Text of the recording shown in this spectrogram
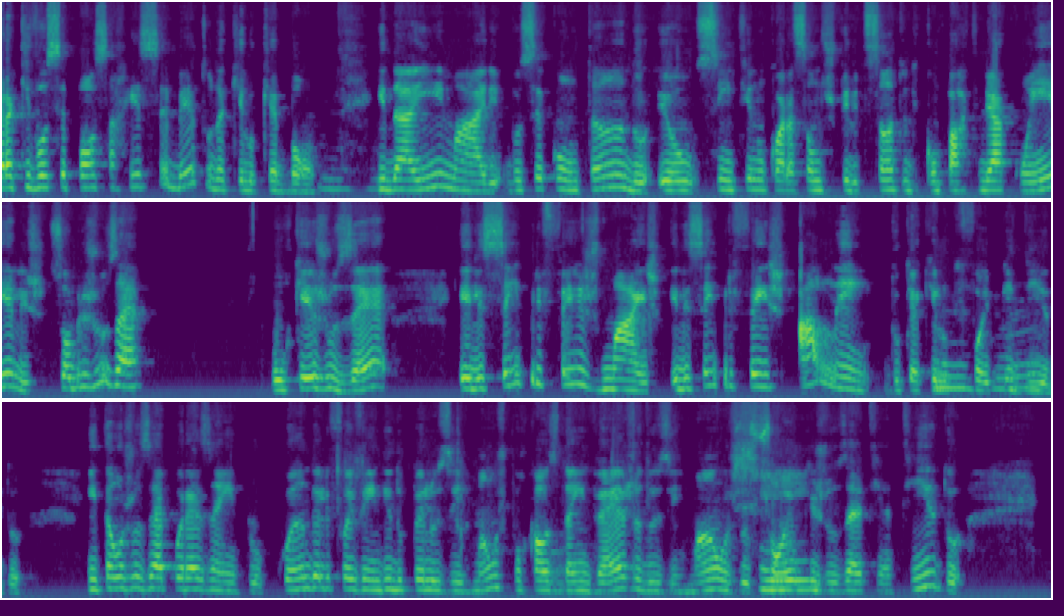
para que você possa receber tudo aquilo que é bom. Uhum. E daí, Mari, você contando, eu senti no coração do Espírito Santo de compartilhar com eles sobre José. Porque José, ele sempre fez mais, ele sempre fez além do que aquilo uhum. que foi uhum. pedido. Então, José, por exemplo, quando ele foi vendido pelos irmãos por causa da inveja dos irmãos, do Sim. sonho que José tinha tido,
